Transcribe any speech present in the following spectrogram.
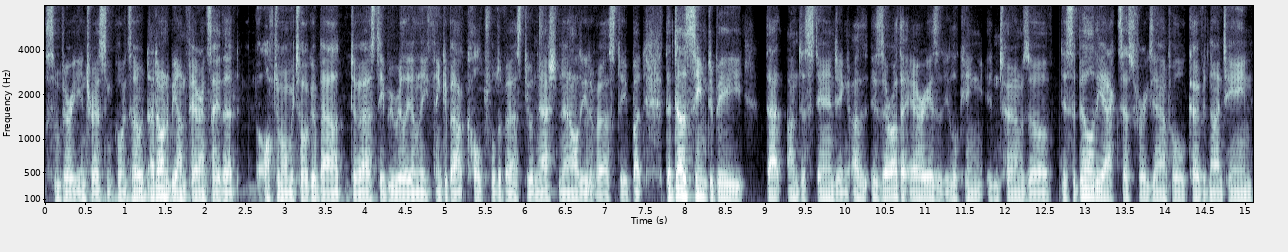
some very interesting points. I, would, I, don't want to be unfair and say that often when we talk about diversity, we really only think about cultural diversity or nationality diversity, but there does seem to be that understanding. Is there other areas that you're looking in terms of disability access, for example? COVID 19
